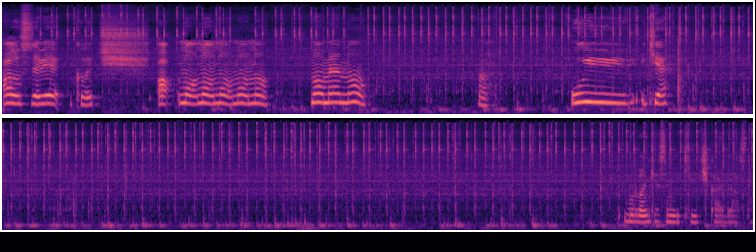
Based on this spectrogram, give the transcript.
Al size bir kılıç. Aa, no no no no no. No man no. Hah. Uy iki. Buradan kesin bir kill çıkar birazdan.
